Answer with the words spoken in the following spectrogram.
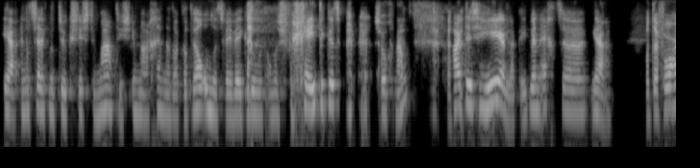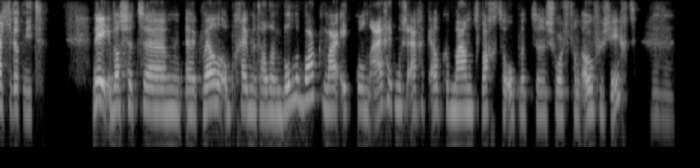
ja, en dat zet ik natuurlijk systematisch in mijn agenda, dat ik dat wel om de twee weken doe, want anders vergeet ik het, zogenaamd. Maar het is heerlijk. Ik ben echt, uh, ja. Want daarvoor had je dat niet? Nee, was het, uh, ik wel op een gegeven moment had een bonnenbak, maar ik kon eigenlijk, moest eigenlijk elke maand wachten op het een soort van overzicht. Mm -hmm.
